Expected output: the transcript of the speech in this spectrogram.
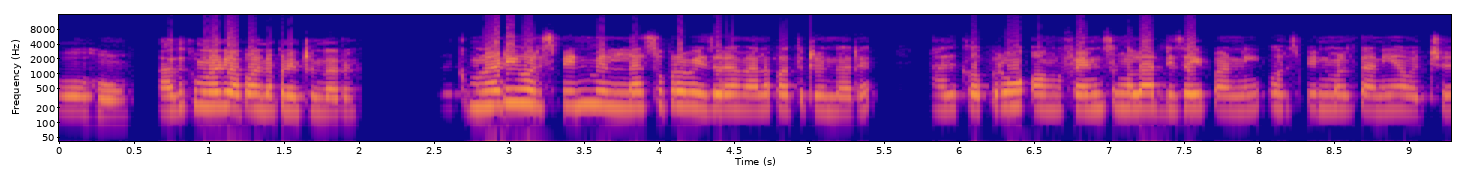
ஓஹோ அதுக்கு முன்னாடி அப்பா என்ன பண்ணிட்டு இருந்தாரு அதுக்கு முன்னாடி ஒரு ஸ்பின் மில்ல சூப்பர்வைசரா வேலை பார்த்துட்டு இருந்தாரு. அதுக்கப்புறம் அவங்க ஃப்ரெண்ட்ஸுங்கெல்லாம் டிசைட் பண்ணி ஒரு ஸ்பின் மில் தனியா வச்சு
